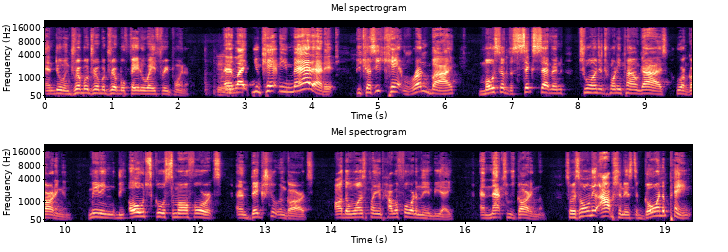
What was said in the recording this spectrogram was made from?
and doing dribble, dribble, dribble, fade away three pointer. Mhm. And like you can't be mad at it because he can't run by most of the six, seven, 220 pound guys who are guarding him, meaning the old school small forwards and big shooting guards are the ones playing power forward in the NBA, and that's who's guarding them. So his only option is to go in the paint,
